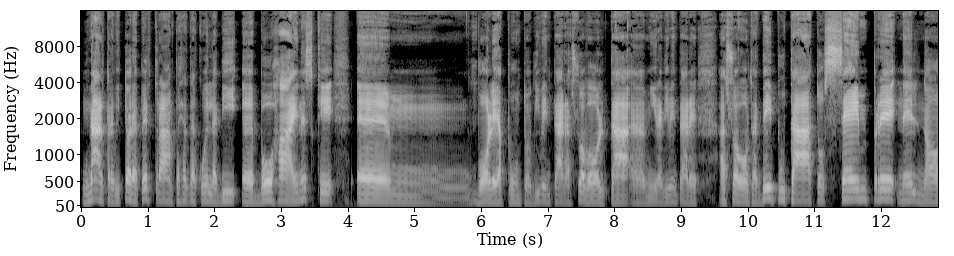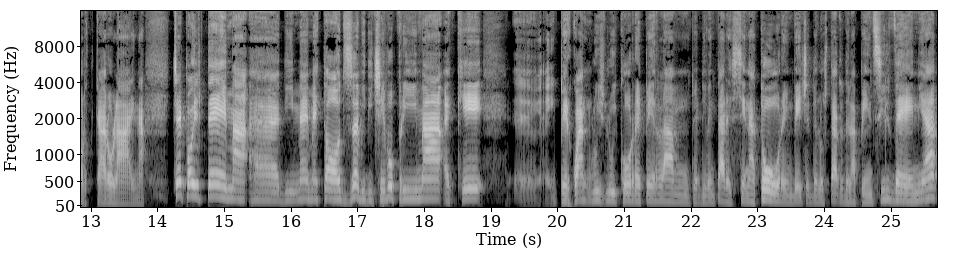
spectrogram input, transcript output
un'altra vittoria per Trump è stata quella di eh, Bo Hines che ehm, vuole appunto diventare a sua volta, eh, mira a diventare a sua volta deputato sempre nel North Carolina. C'è poi il tema eh, di Mehmet Oz, vi dicevo prima che eh, per quando lui, lui corre per, la, per, diventare senatore invece dello stato della Pennsylvania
